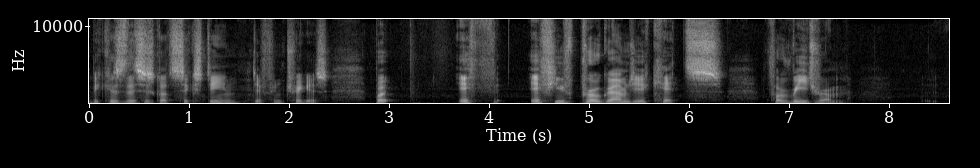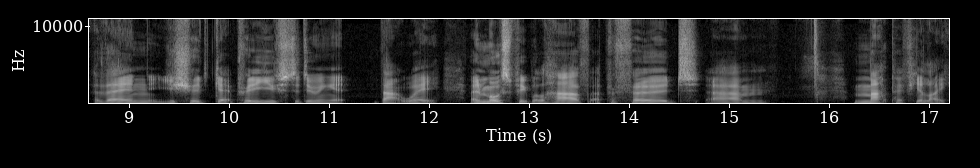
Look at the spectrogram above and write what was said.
because this has got 16 different triggers. But if if you've programmed your kits for Redrum, then you should get pretty used to doing it that way. And most people have a preferred um, map, if you like.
